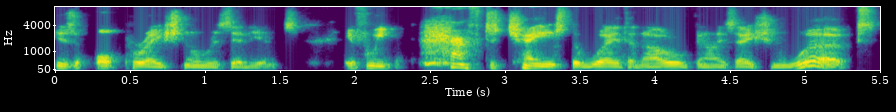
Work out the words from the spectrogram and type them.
is operational resilience. If we have to change the way that our organization works,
